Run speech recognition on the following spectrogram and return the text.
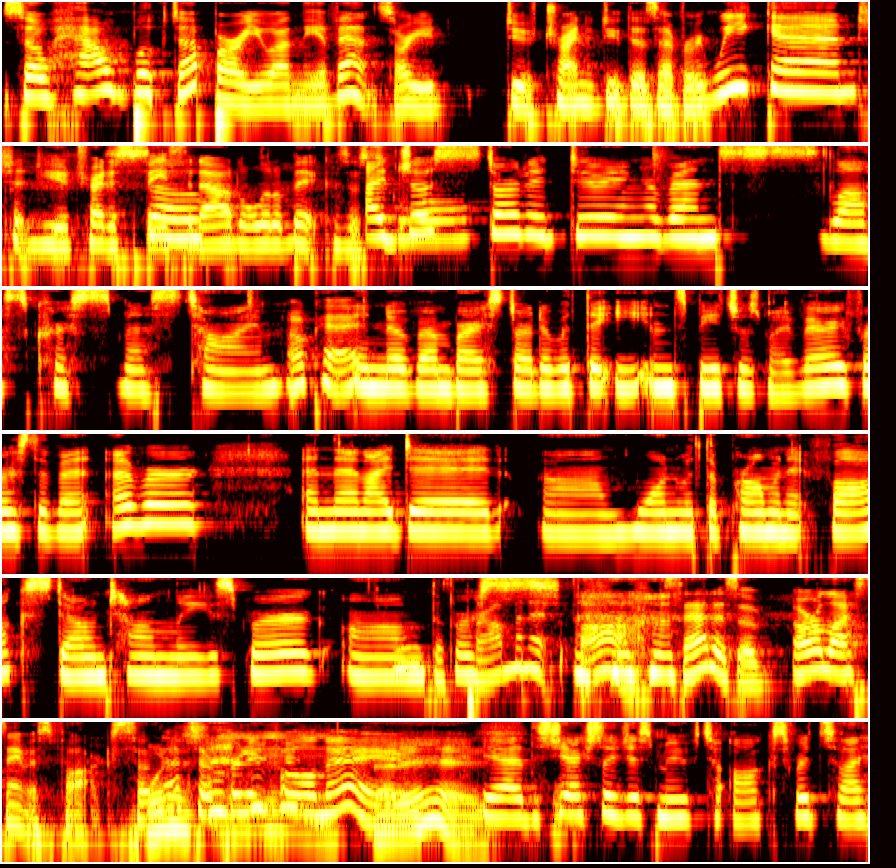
so how booked up are you on the events? Are you do trying to do this every weekend? Do you try to space So, it out a little bit because I just started doing events last Christmas time. Okay. In November, I started with the Eaton's Beach, was my very first event ever, and then I did um, one with the Prominent Fox downtown Leesburg. Um, the for prominent Fox. that is a our last name is Fox, so What that's a pretty cool name. That is. Yeah, she actually just moved to Oxford, so I,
